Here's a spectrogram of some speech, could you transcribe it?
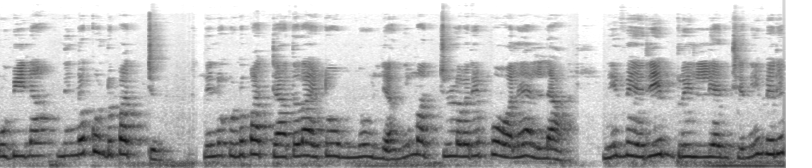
മുബീന നിന്നെ കൊണ്ട് പറ്റും. നിന്നെ കൊണ്ട് പറ്റാത്തതായിട്ട് ഒന്നുമില്ല. നീ മറ്റുള്ളവരെ പോലെ അല്ല. നീ വെരി ബ്രില്യന്റ് നീ വെരി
